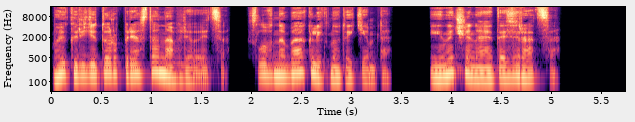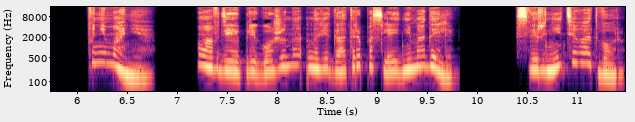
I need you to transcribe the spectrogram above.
мой кредитор приостанавливается, словно бы окликнутый кем-то, и начинает озираться. «Внимание! У Авдея Пригожина навигатор последней модели. Сверните во двор».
